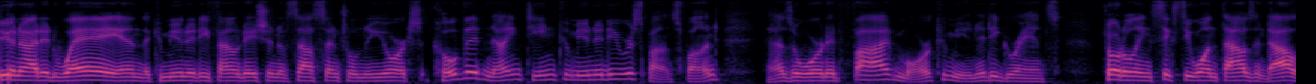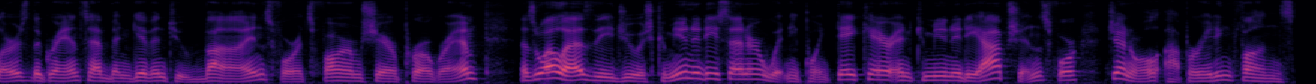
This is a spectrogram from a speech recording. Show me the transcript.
The United Way and the Community Foundation of South Central New York's COVID 19 Community Response Fund has awarded five more community grants. Totaling $61,000, the grants have been given to Vines for its Farm Share program, as well as the Jewish Community Center, Whitney Point Daycare, and Community Options for general operating funds.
